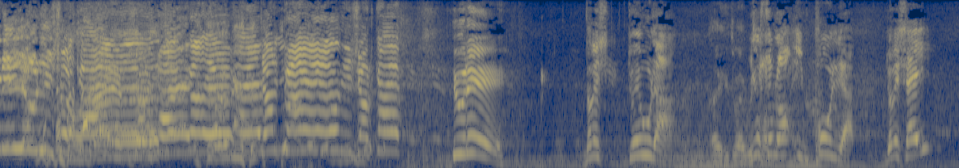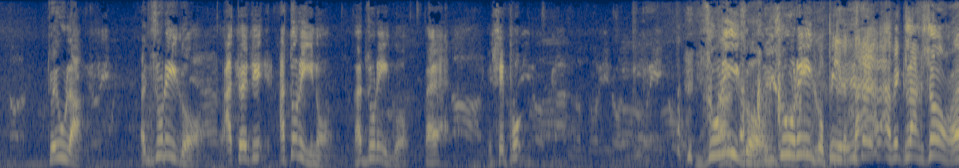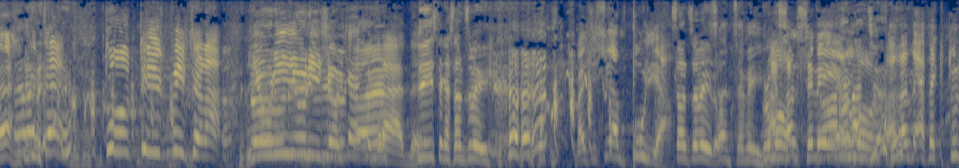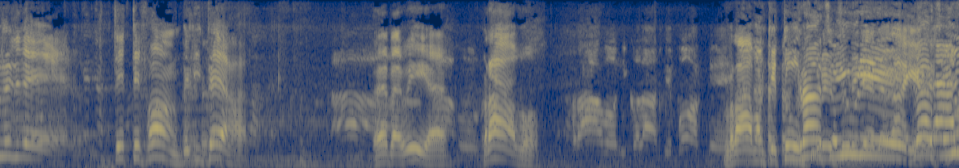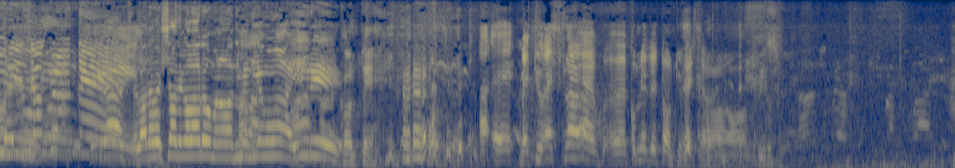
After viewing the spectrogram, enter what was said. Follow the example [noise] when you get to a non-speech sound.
Yuri, Yuri, Yuri, Yuri, Yuri! Dove sei? Tu è Ula? Eh, Io sono in Puglia. Dove sei? Tu è Ula? A Zurigo. A, tu è di- a Torino. A Zurigo. Eh, se pu- Zurigo, Zurigo, Pino, Ah, avec l'argent, eh? tutti in Svizzera, Yuri, Yuri, Giorgio, grande, Viste che San Severo! [laughs] ma ci sia in Puglia, San Severo! San Severo. à San Severo, Brumont. avec, tous les, fans de l'Inter. Eh ben oui, eh. bravo, Bravo Nicolà, sei forte. bravo anche tu. Grazie Yuri! Eh. Grazie Grazie, la rovesciate con la Roma, non la dimentichiamo mai, Yuri! Con te. [laughs] Ah, eh, mais tu restes là, euh, combien de temps tu restes en Suisse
